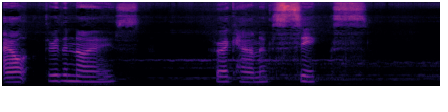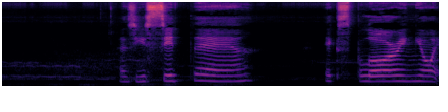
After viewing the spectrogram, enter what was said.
out through the nose for a count of six. As you sit there, exploring your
